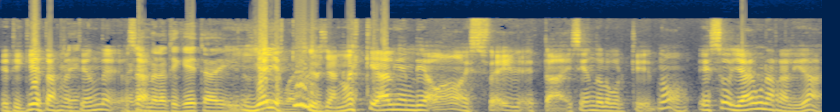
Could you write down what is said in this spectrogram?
etiquetas, ¿me entiendes? O sea, la etiqueta y, hay estudios ya, no es que alguien diga, oh, es fail, está diciéndolo porque, no, eso ya es una realidad.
